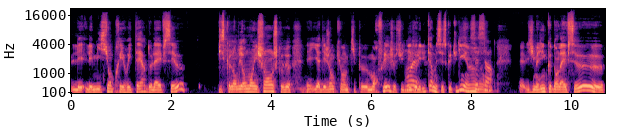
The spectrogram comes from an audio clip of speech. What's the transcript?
les, les missions prioritaires de la FCE puisque l'environnement il change, que il y a des gens qui ont un petit peu morflé. Je suis désolé du terme, mais c'est ce que tu dis. Hein. C'est ça. Euh, j'imagine que dans la FCE, euh,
